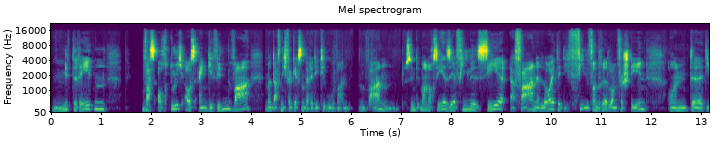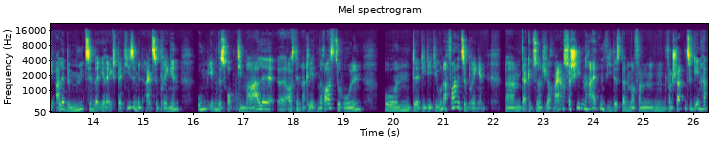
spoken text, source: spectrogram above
mitreden, was auch durchaus ein Gewinn war. Man darf nicht vergessen, bei der DTU waren, waren, sind immer noch sehr, sehr viele sehr erfahrene Leute, die viel von Triathlon verstehen und äh, die alle bemüht sind, da ihre Expertise mit einzubringen, um eben das Optimale äh, aus den Athleten rauszuholen und äh, die DTU nach vorne zu bringen. Ähm, da gibt es natürlich auch Meinungsverschiedenheiten, wie das dann immer von, vonstatten zu gehen hat,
